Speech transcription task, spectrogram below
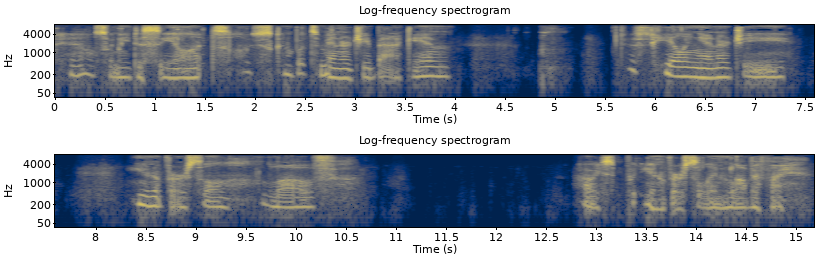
Okay, I also need to seal it, so I'm just gonna put some energy back in. Just healing energy, universal love. I always put universal in love if I if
